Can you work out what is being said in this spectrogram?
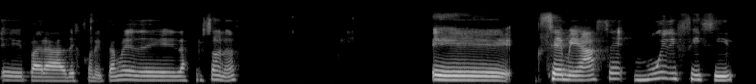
eh, para desconectarme de las personas, eh, se me hace muy difícil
